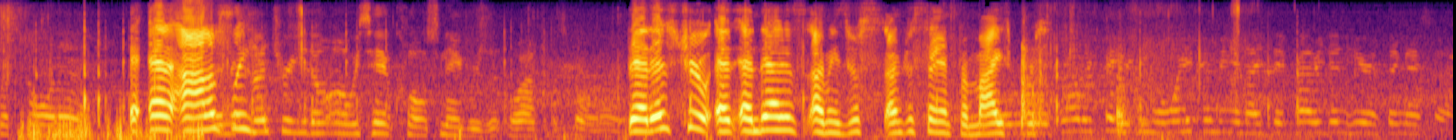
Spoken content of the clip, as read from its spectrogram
what's going on. and in honestly, the country, you don't always have close neighbors that watch what's going on. that is true. And and that is, I mean, just I'm just saying from my They're pers- probably facing away from me, and I, probably didn't hear a thing I said.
